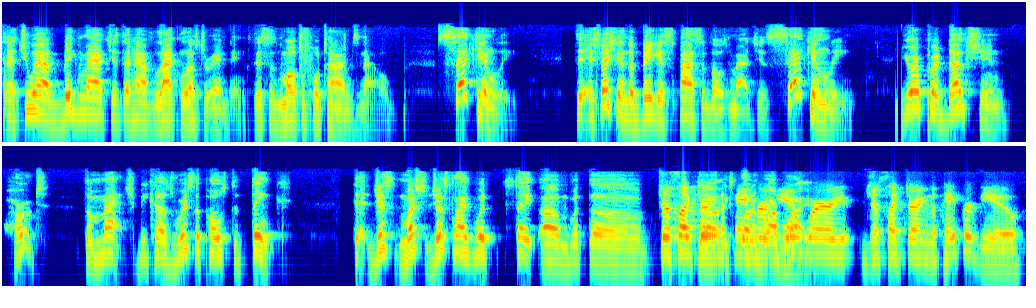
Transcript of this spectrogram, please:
that you have big matches that have lackluster endings. This is multiple times now. Secondly, especially in the biggest spots of those matches. Secondly, your production hurt the match because we're supposed to think that just much just like with state um with the Just like during the exploding pay per view where just like during the pay per view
